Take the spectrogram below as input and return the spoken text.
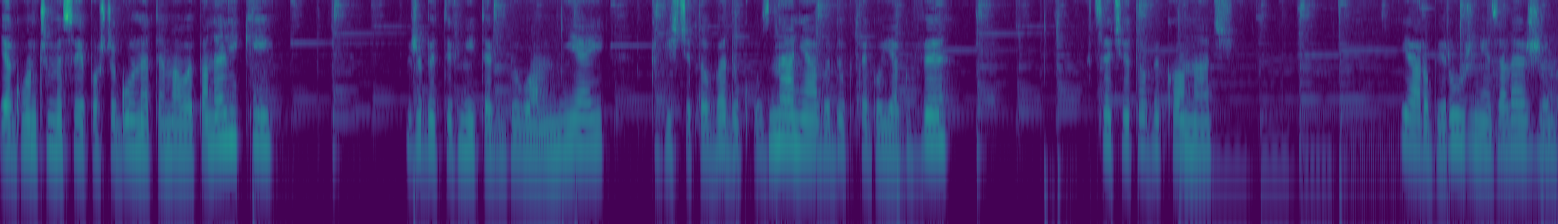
jak łączymy sobie poszczególne te małe paneliki, żeby tych nitek było mniej. Oczywiście to według uznania, według tego jak Wy chcecie to wykonać. Ja robię różnie, zależy.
